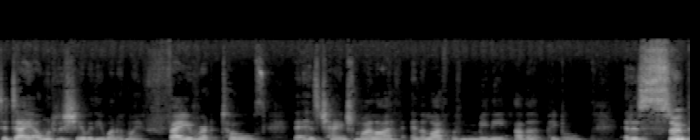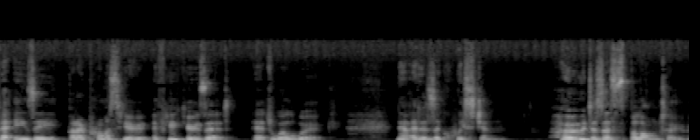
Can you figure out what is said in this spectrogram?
Today, I wanted to share with you one of my favorite tools that has changed my life and the life of many other people. It is super easy, but I promise you, if you use it, it will work. Now, it is a question Who does this belong to?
